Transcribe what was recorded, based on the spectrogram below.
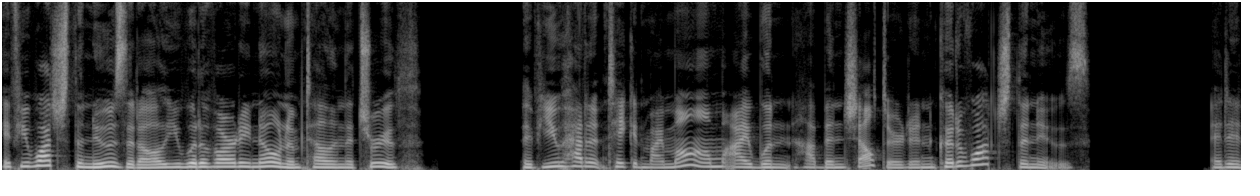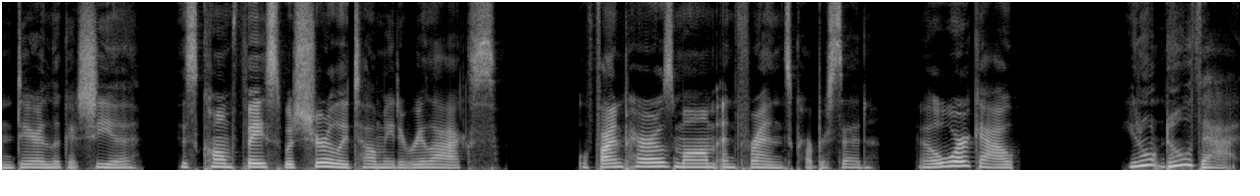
If you watched the news at all, you would have already known I'm telling the truth. If you hadn't taken my mom, I wouldn't have been sheltered and could have watched the news. I didn't dare look at Shia. His calm face would surely tell me to relax. We'll find Pero's mom and friends, Carper said. It'll work out. You don't know that.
